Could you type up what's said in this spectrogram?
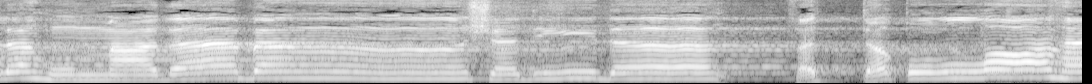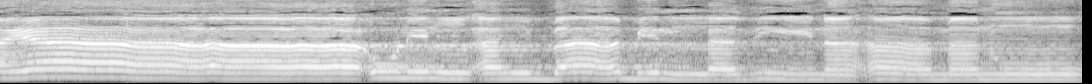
لهم عذابا شديدا فاتقوا الله يا أولي الألباب الذين آمنوا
